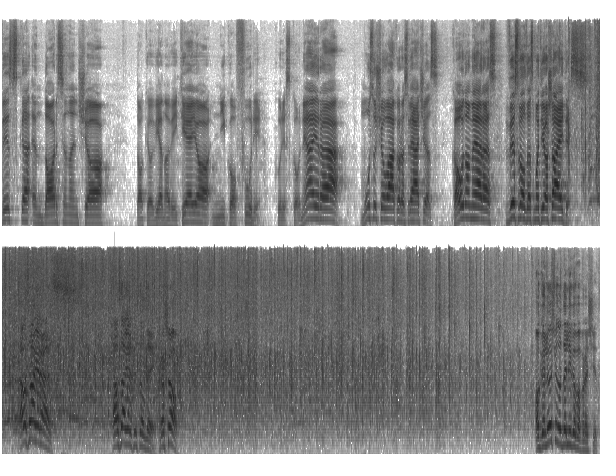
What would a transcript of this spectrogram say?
viską endorsinančio tokio vieno veikėjo Niko Furi, kuris Kaune yra mūsų šio vakaro svečias, Kauno meras Visvaldas Matijošaitis. Labas vakaras! Labas vakaras Visvaldai, prašau. O galiu vieną dalyką paprašyti?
